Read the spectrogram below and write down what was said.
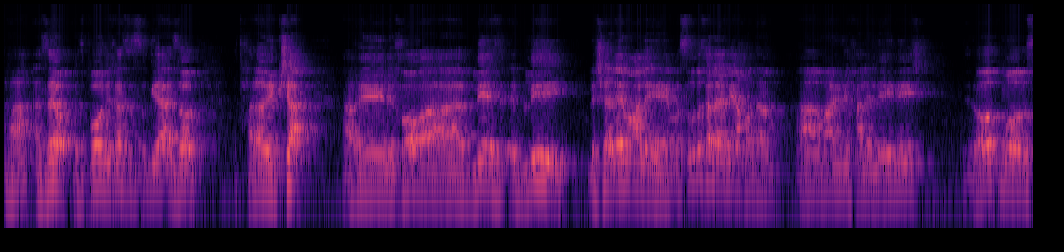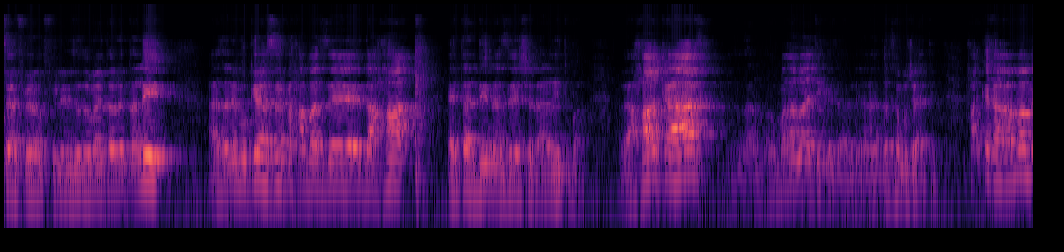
אה? אז זהו, אז פה נכנס לסוגיה הזאת. התחלה הקשה. הרי לכאורה, בלי, בלי לשלם עליהם, אסור לך להניח אותם. אה, מה אם נחלל לעיניש? זה לא כמו ספר, תפילין זה דומה יותר לטלית. אז אני מוכר ספר חמת זה דחה את הדין הזה של הריטב"א. ואחר כך, מרן לא העתיק את זה, דרכי משה העתיק. אחר כך הרמב"ם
